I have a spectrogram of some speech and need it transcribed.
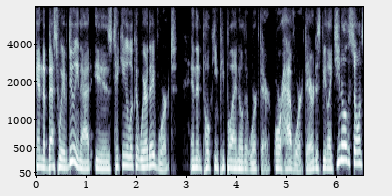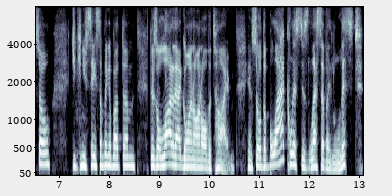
And the best way of doing that is taking a look at where they've worked and then poking people I know that work there or have worked there. Just be like, do you know the so and so? Can you say something about them? There's a lot of that going on all the time. And so the blacklist is less of a list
